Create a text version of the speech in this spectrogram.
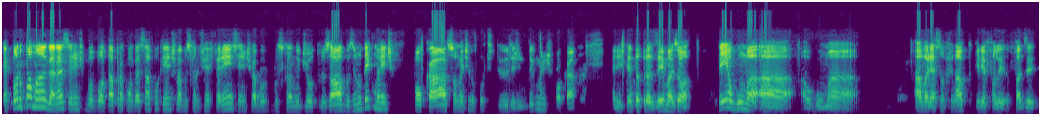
é pano pra manga, né? Se a gente botar para conversar, porque a gente vai buscando de referência, a gente vai buscando de outros álbuns, e não tem como a gente focar somente no Fortitude, a gente não tem como a gente focar. A gente tenta trazer, mas ó, tem alguma a, alguma avaliação final que tu queria fazer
